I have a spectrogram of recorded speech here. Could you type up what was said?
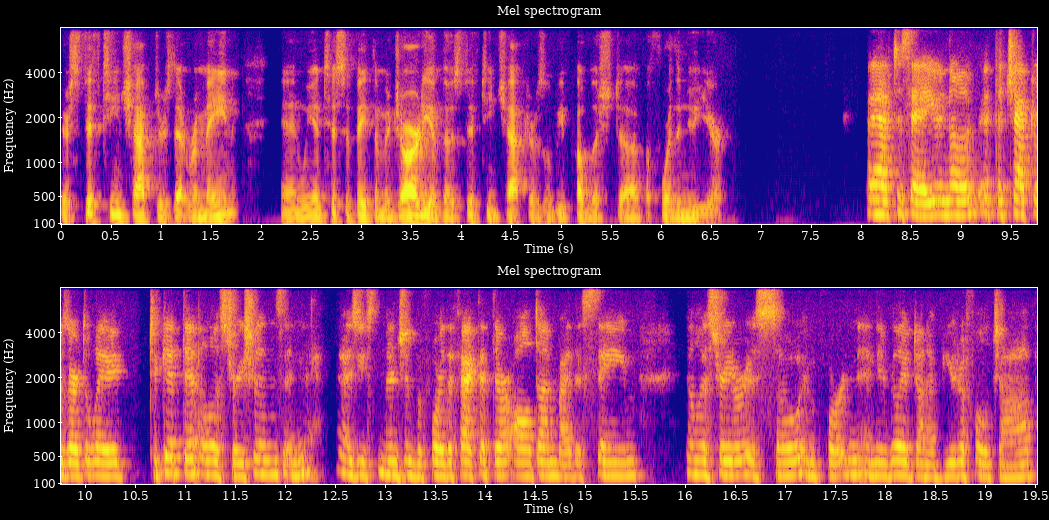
There's 15 chapters that remain, and we anticipate the majority of those 15 chapters will be published uh, before the new year. I have to say, even though if the chapters are delayed, to get the illustrations, and as you mentioned before, the fact that they're all done by the same illustrator is so important, and they really have done a beautiful job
